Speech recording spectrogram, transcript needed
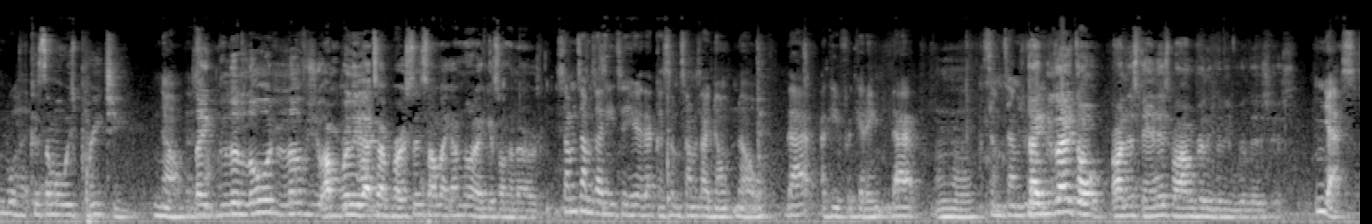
what? because I'm always preachy. No, that's Like the Lord loves you. I'm really that type of person, so I'm like, I know that gets on her nerves. Sometimes I need to hear that because sometimes I don't know that. I keep forgetting that. Mm -hmm. Sometimes. Like you guys don't understand this, but I'm really, really religious. yes.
